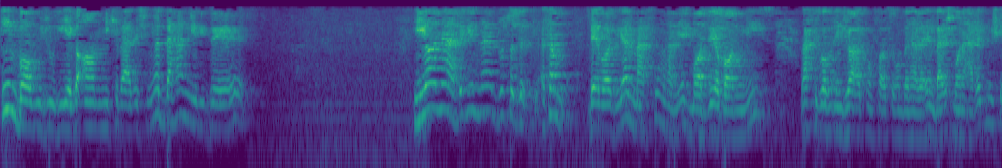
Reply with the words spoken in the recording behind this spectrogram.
این با وجود یک عامی که بعدش میاد دهن میریزه یا نه بگیم نه دو اصلا به عبارت مفهوم هم یک ماده قانونی است. وقتی گفت اینجا اکن فاسقون به این برش منعقد میشه.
